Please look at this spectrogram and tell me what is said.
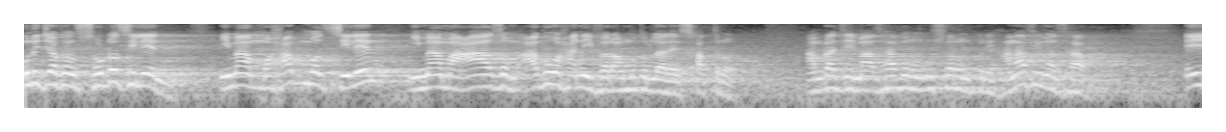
উনি যখন ছোট ছিলেন, ইমাম মোহাম্মদ ছিলেন ইমাম আজম আবু হানিফা রহমতুল্লাহ আলাই ছাত্র। আমরা যে মাঝহাবের অনুসরণ করি, হানাফি মাঝহাব এই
